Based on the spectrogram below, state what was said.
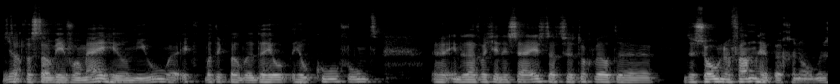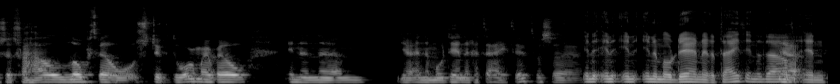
dus ja. dat was dan weer voor mij heel nieuw. Ik, wat ik wel de, heel, heel cool vond, uh, inderdaad wat je net zei, is dat ze toch wel de, de zonen van hebben genomen. Dus het verhaal loopt wel een stuk door, maar wel in een... Um, ja, in een modernere tijd. Hè? Het was, uh... in, in, in, in een modernere tijd, inderdaad. Ja. En,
